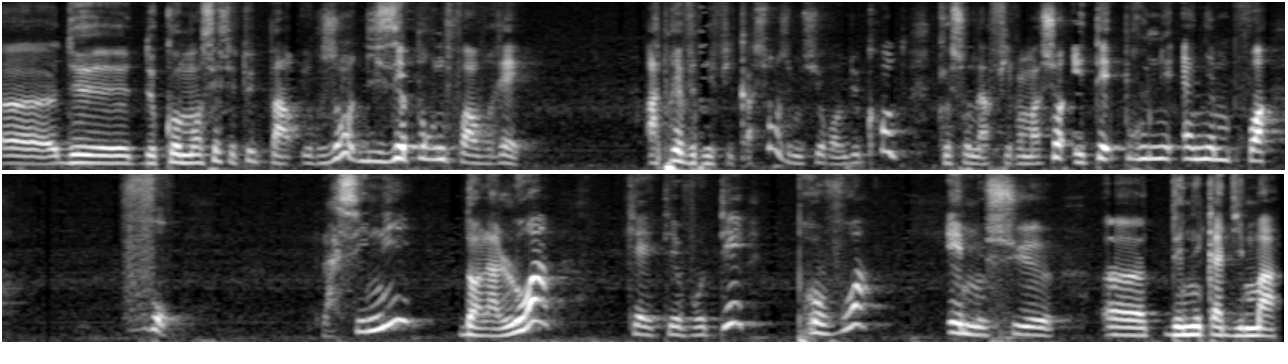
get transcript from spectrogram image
euh, de, de, commencer ce truc par urgent, disait pour une fois vrai. Après vérification, je me suis rendu compte que son affirmation était pour une énième fois faux. La CENI, dans la loi qui a été votée, prévoit, et monsieur euh, Denis Kadima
